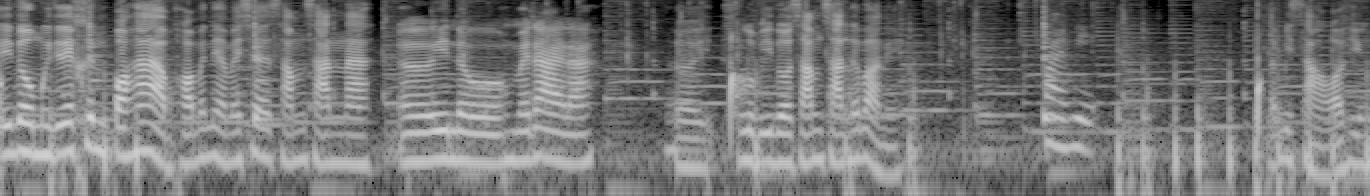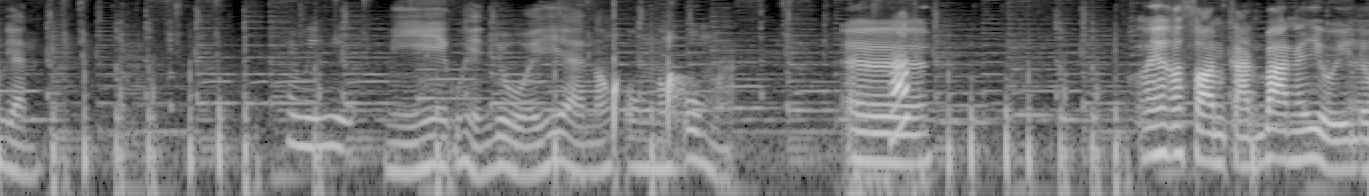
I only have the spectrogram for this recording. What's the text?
อีโดมึงจะได้ขึ้นป .5 กับเขาไหมเนี่ยไม่ใช่ซ้ำซันนะเอออินโดไม่ได้นะเออสรุปอีโดซ้ำซันหรือเปล่านี่ไม่พี่แล้วมีสาวอะที่โรงเรียนไม่มีพี่ มีกูเห็นอยู่ไอ้เหี้ยน้ององค์น้องอุ้มอะ เออฮะให้เขาสอนการบ้านให้อยู่อินโด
